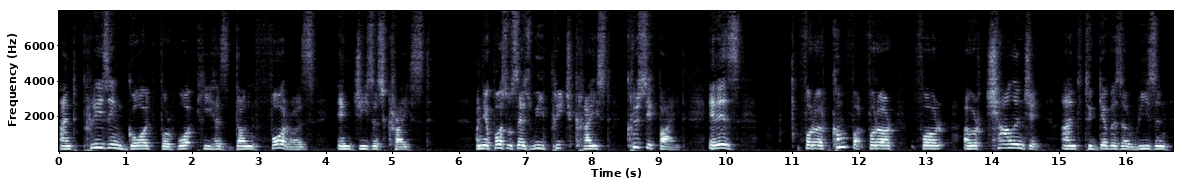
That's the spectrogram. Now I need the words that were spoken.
and praising God for what He has done for us in Jesus Christ. When the Apostle says we preach Christ crucified, it is for our comfort, for our, for our challenging, and to give us a reason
